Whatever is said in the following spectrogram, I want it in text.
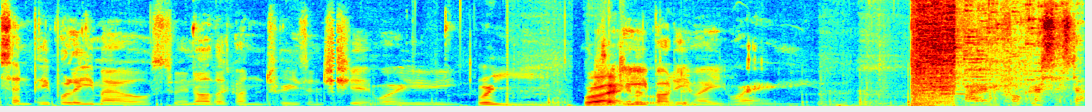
send people emails to in other countries and shit. Wait. Whee! Right. Exactly Hey, what we're buddy, mate. Wait. Wait, fuck the system,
